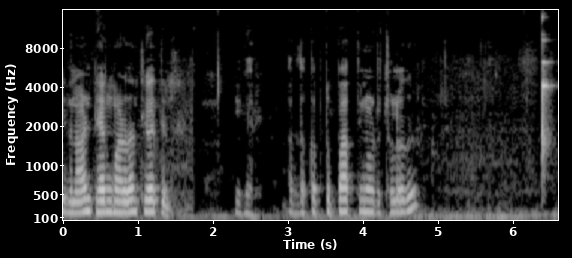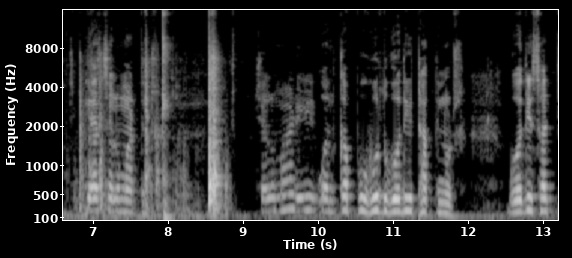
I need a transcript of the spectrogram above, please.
ಇದನ್ನ ಅಂಟು ಹೆಂಗೆ ಮಾಡ್ದೆ ಅಂತ ಹೇಳ್ತೀನಿ ರೀ. ಈಗ ರೀ, ಅರ್ಧ ಕಪ್ ತುಪ್ಪ ಹಾಕ್ತೀನಿ ನೋಡ್ರಿ ಚಲೋದು. ಗ್ಯಾಸ್ ಚಲೋ ಮಾಡ್ತೀನಿ ರೀ. ಚಲೋ ಮಾಡಿ ಒಂದು ಕಪ್ಪು ಹುರಿದು ಗೋಧಿ ಹಿಟ್ಟು ಹಾಕ್ತೀನಿ ನೋಡ್ರಿ. ಗೋಧಿ ಸ್ವಚ್ಛ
